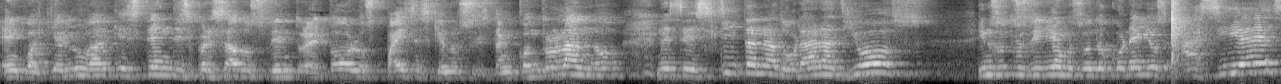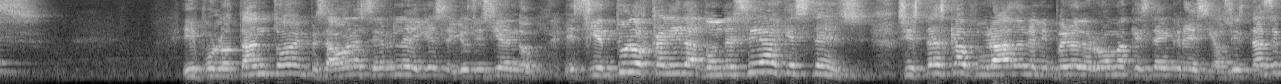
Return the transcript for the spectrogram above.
en cualquier lugar que estén dispersados dentro de todos los países que nos están controlando, necesitan adorar a Dios. Y nosotros diríamos con ellos, así es. Y por lo tanto empezaron a hacer leyes, ellos diciendo, eh, si en tu localidad, donde sea que estés, si estás capturado en el imperio de Roma que está en Grecia, o si estás eh,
